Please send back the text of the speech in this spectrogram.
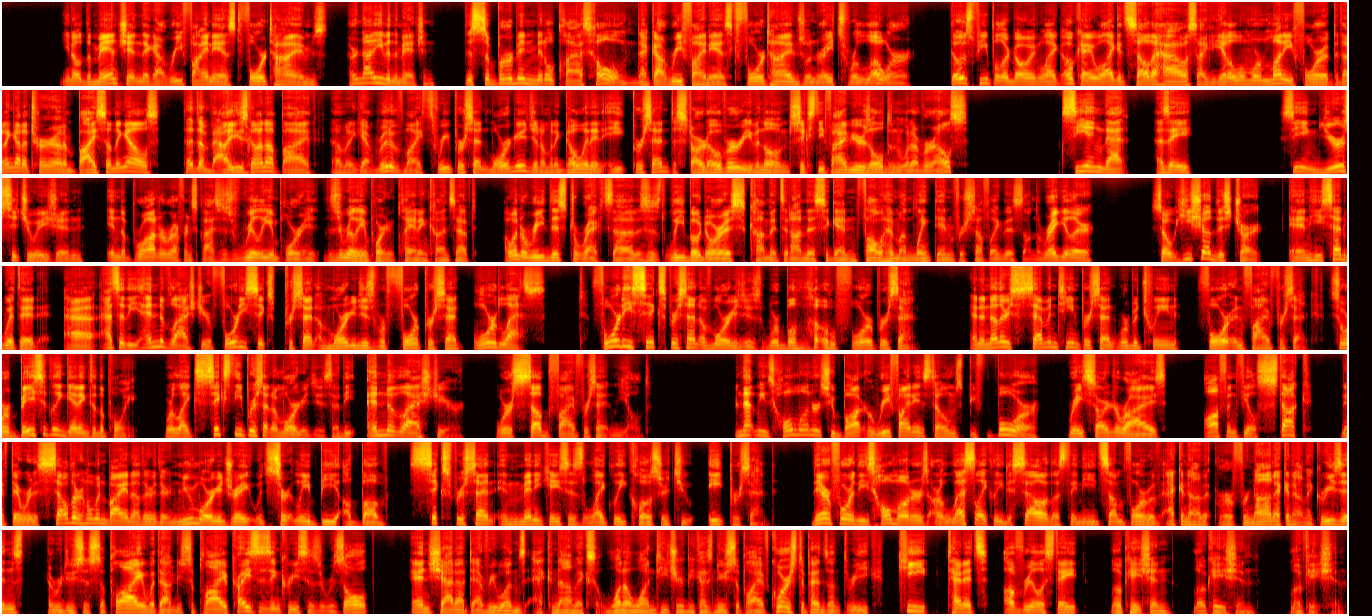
you know, the mansion that got refinanced four times, or not even the mansion, the suburban middle class home that got refinanced four times when rates were lower. Those people are going like, okay, well, I could sell the house, I could get a little more money for it, but then I got to turn around and buy something else that the value's gone up by, and I'm going to get rid of my 3% mortgage and I'm going to go in at 8% to start over, even though I'm 65 years old and whatever else. Seeing that as a, seeing your situation in the broader reference class is really important. This is a really important planning concept. I want to read this direct. Uh, this is Lee Bodoris commented on this again. Follow him on LinkedIn for stuff like this on the regular. So he showed this chart and he said with it, uh, as of the end of last year, 46% of mortgages were 4% or less. 46% of mortgages were below 4%. And another 17% were between 4 and 5%. So we're basically getting to the point where like 60% of mortgages at the end of last year were sub 5% in yield. And that means homeowners who bought or refinanced homes before rates started to rise often feel stuck and if they were to sell their home and buy another, their new mortgage rate would certainly be above 6%, in many cases, likely closer to 8%. Therefore, these homeowners are less likely to sell unless they need some form of economic or for non economic reasons. It reduces supply, and without new supply, prices increase as a result. And shout out to everyone's economics 101 teacher because new supply, of course, depends on three key tenets of real estate location, location, location.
